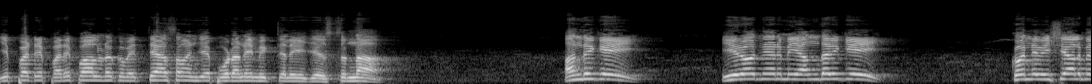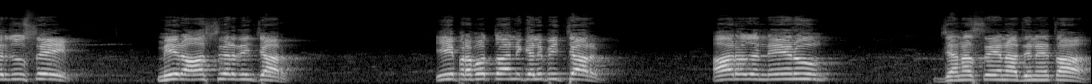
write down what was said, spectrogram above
ఇప్పటి పరిపాలనకు వ్యత్యాసం అని చెప్పి కూడా మీకు తెలియజేస్తున్నా. అందుకే ఈరోజు నేను మీ అందరికీ కొన్ని విషయాలు మీరు చూస్తే మీరు ఆశీర్వదించారు. ఈ ప్రభుత్వాన్ని గెలిపించారు. ఆ రోజు నేను జనసేన అధినేత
